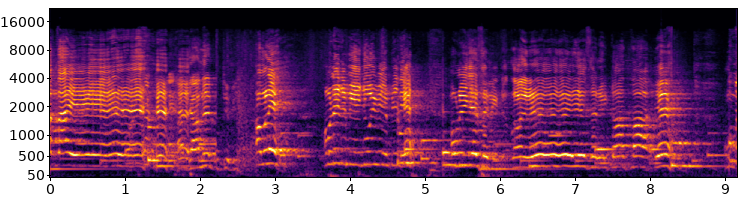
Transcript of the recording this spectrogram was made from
သလားဤလာသားရဲ့ဒါနဲ့ပြပြီအမလေးအမလေးဒီမြေကျိုးကြီးပြတယ်အမလေးရက်စရိတ်သားရဲ့ရက်စရိတ်သားသားရဲ့မ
